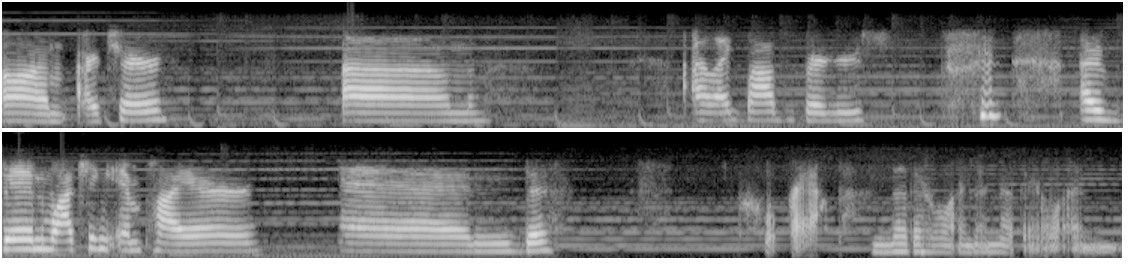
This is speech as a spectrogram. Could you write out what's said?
um, Archer. Um, I like Bob's Burgers. I've been watching Empire, and crap, another one, another one.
